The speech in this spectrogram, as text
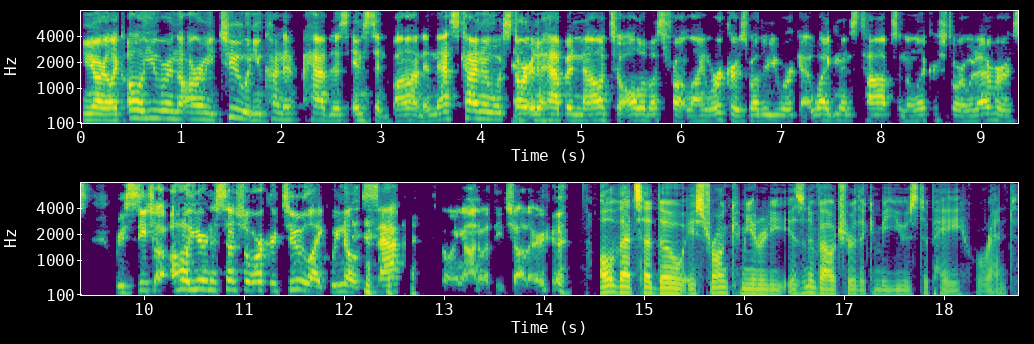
you know are like oh you were in the army too and you kind of have this instant bond. And that's kind of what's starting to happen now to all of us frontline workers whether you work at wegmans tops in the liquor store whatever. It's we see each other oh you're an essential worker too. Like we know exactly what's going on with each other. All of that said, though, a strong community isn't a voucher that can be used to pay rent.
